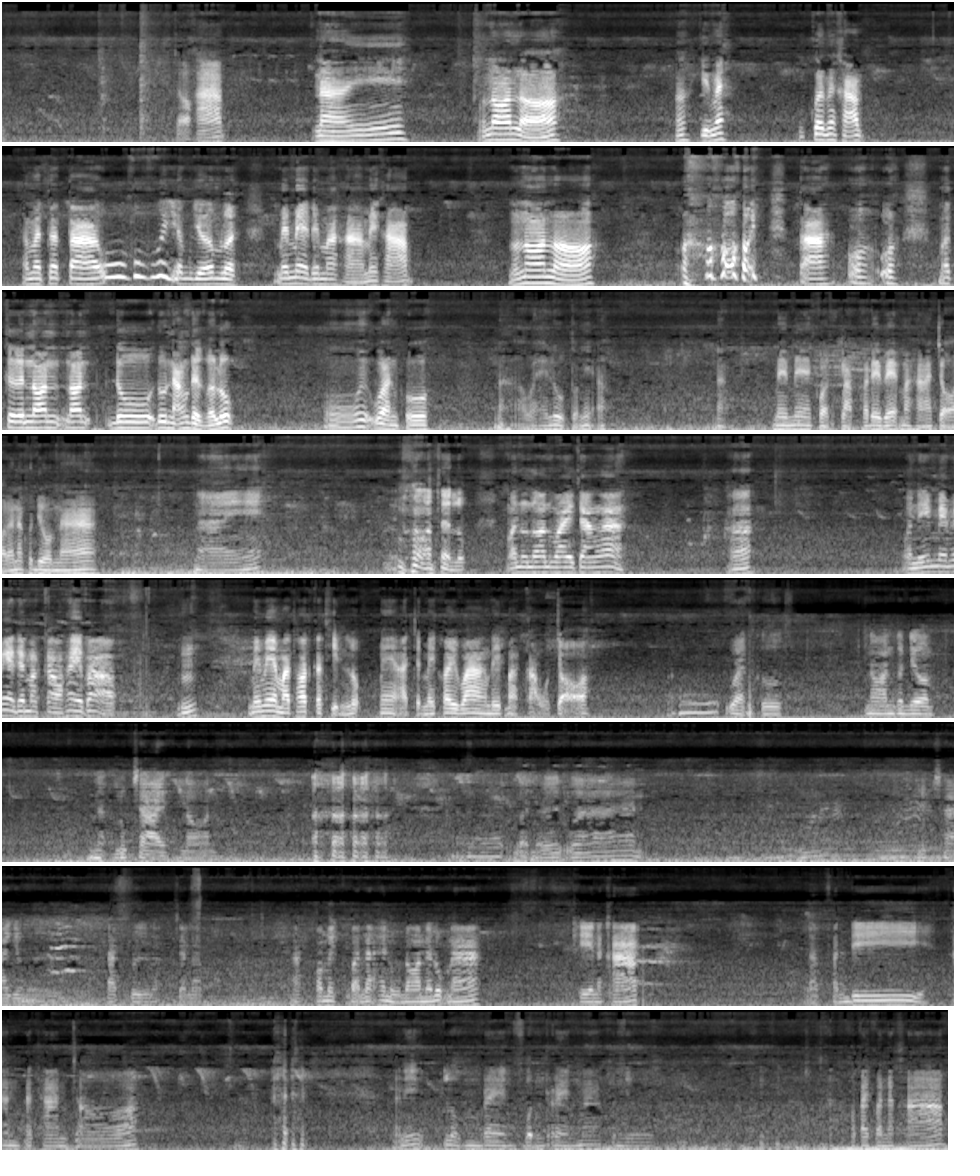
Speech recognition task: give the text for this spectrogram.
เจ้าครับ ไหน นอนเหรอฮะกินไหมกินกล้วยไหมครับทำไมตาตาอู้หูเยิ้มเยิ้มๆเลย แม่แม่ได้มาหาไหมครับหนูนอนเหรอโอ้ยตา โอ้โอ้มาเกินนอนนอนดูดูหนังดึกเหรอลูก โอ้ยอ้วนกูนะเอาไว้ให้ลูกตัวนี้เอานะแม่แม่ก่อนกลับก็ได้แวะมาหาจอแล้วนะคุณโยมนะ ไหน นอนเถอะลูกมันนอนไวจังอะฮะวันนี้แม่แม่ได้มาเกาให้เปล่าหืมแม่แม่มาทอดกระถินลูกแม่อาจจะไม่ค่อยว่างได้มาเกาจออ้วนกูนอนคุณโยมนะลูกชายนอนอ้วนเอ้ยอ้วนลูกชายยังเอ้ยตัดฟื้นแล้วจะรับอะก็ไม่กวนแล้วให้หนูนอนนะลูกนะ อเคนะครับ หลับฝันดี ท่านประธานจอ อันนี้ลมแรงฝนแรงมากคุณโยขอไปก่อนนะครับ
